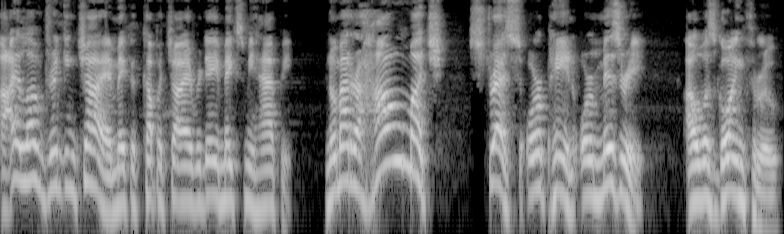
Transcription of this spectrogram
I love drinking chai. I make a cup of chai every day. It makes me happy. No matter how much stress or pain or misery I was going through,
